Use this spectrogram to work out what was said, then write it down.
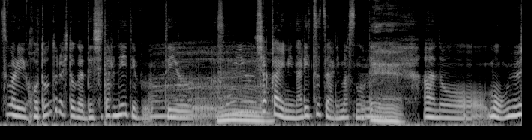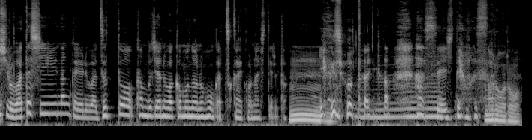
つまりほとんどの人がデジタルネイティブっていうそういう社会になりつつありますので、えあのもうむしろ私なんかよりはずっとカンボジアの若者の方が使いこなしているという状態が発生してます。なるほど。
